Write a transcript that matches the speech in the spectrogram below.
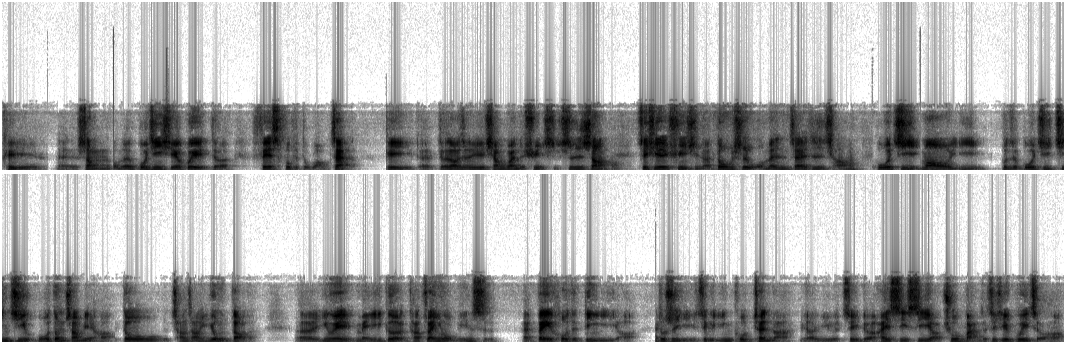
可以呃上我们国经协会的 Facebook 的网站。可以呃得到这些相关的讯息。事实上，这些讯息呢，都是我们在日常国际贸易或者国际经济活动上面哈，都常常用到的。呃，因为每一个它专有名词，哎背后的定义哈，都是以这个 Incoterm 啊，呃，以这个 ICC 啊出版的这些规则哈、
